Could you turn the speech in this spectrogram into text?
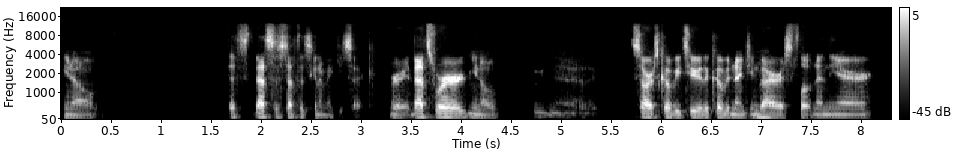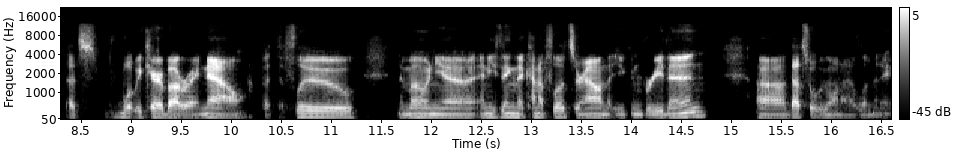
you know, that's that's the stuff that's going to make you sick, right? That's where you know uh, SARS-CoV-2, the COVID-19 virus floating in the air that's what we care about right now. But the flu, pneumonia, anything that kind of floats around that you can breathe in, uh, that's what we want to eliminate.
